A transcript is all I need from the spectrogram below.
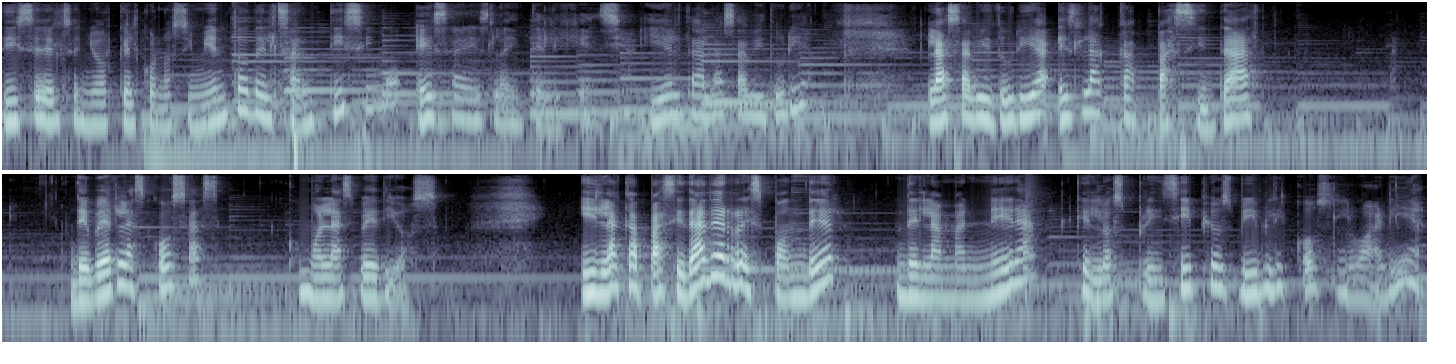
Dice el Señor que el conocimiento del Santísimo, esa es la inteligencia. Y Él da la sabiduría. La sabiduría es la capacidad de ver las cosas como las ve Dios. Y la capacidad de responder de la manera que los principios bíblicos lo harían.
